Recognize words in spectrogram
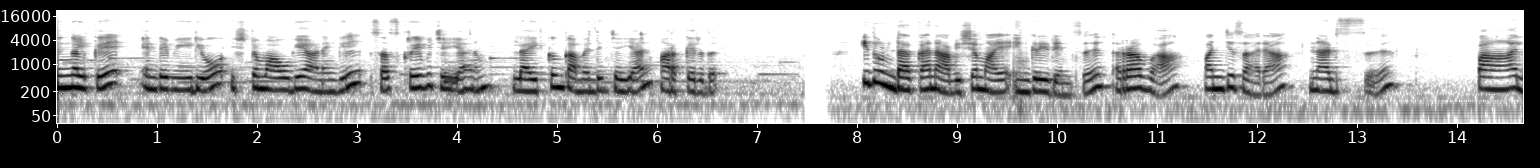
നിങ്ങൾക്ക് എന്റെ വീഡിയോ ഇഷ്ടമാവുകയാണെങ്കിൽ സബ്സ്ക്രൈബ് ചെയ്യാനും ലൈക്കും കമന്റും ചെയ്യാൻ മറക്കരുത്. ഇതുണ്ടാക്കാൻ ആവശ്യമായ ഇൻഗ്രീഡിയൻസ് റവ പഞ്ചസാര നട്ട്സ് പാൽ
